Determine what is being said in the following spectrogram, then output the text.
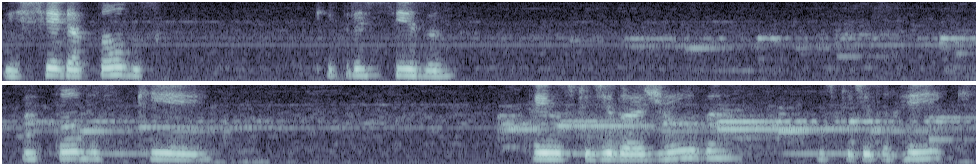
e chega a todos que precisam, a todos que têm nos pedido ajuda, nos pedido reiki.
